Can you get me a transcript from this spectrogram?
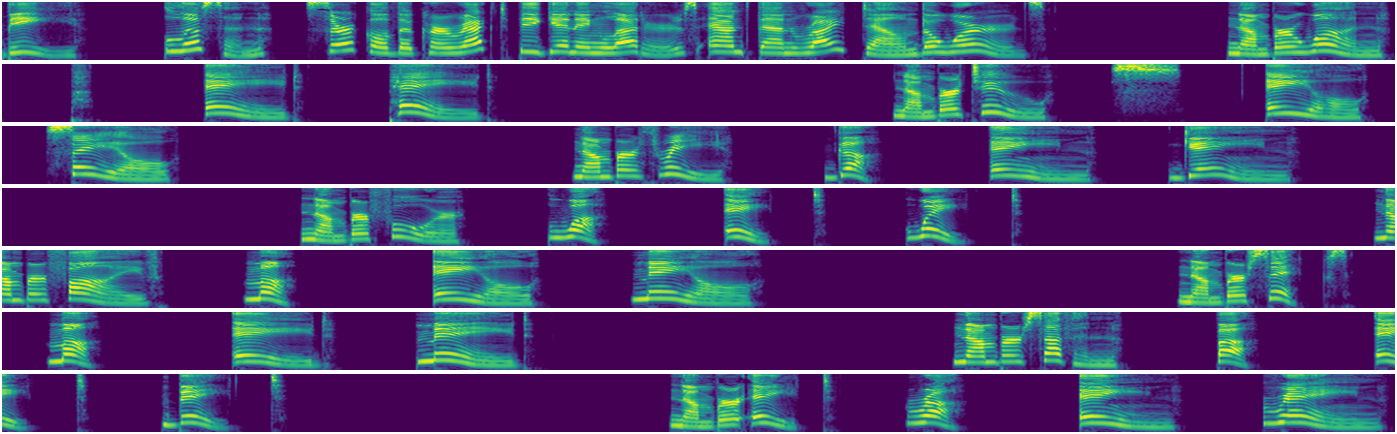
B. Listen, circle the correct beginning letters and then write down the words. Number 1. P. Aid. Paid. Number 2. S. Ail. Sail. Number 3. G. Ain. Gain. Number 4. W. Eight. Wait. Number 5. M. Ail. Mail. Number 6. M. Aid. Maid. Number 7. B. Eight. Bait. Number 8. R. Ain. Rain.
